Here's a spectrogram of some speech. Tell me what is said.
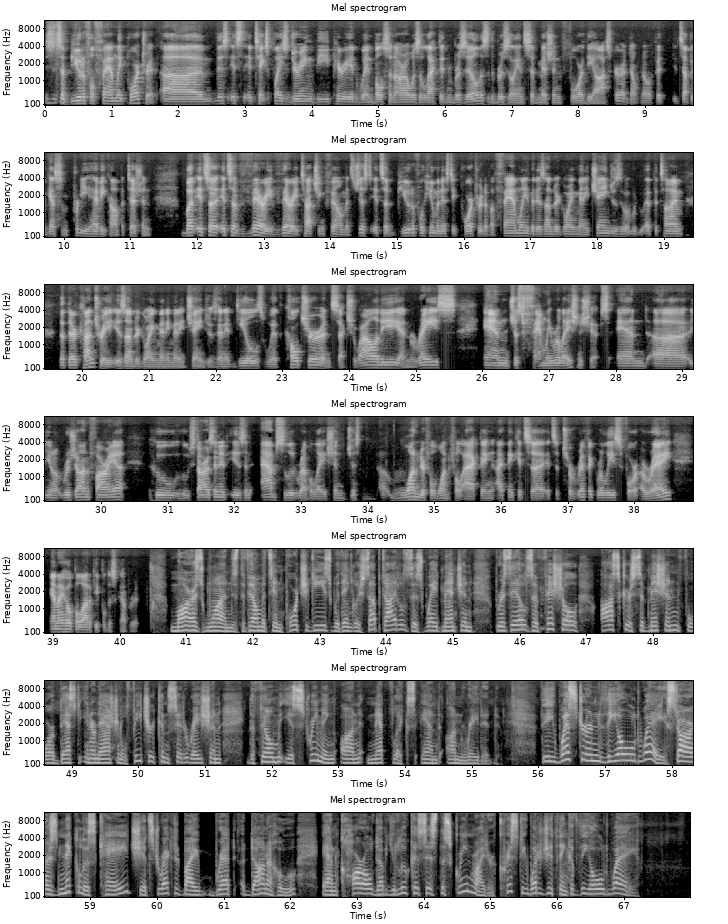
This is a beautiful family portrait. Uh, this it takes place during the period when Bolsonaro was elected in Brazil. This is the Brazilian submission for the Oscar. I don't know if it, it's up against some pretty heavy competition, but it's a it's a very very touching film. It's just it's a beautiful humanistic portrait of a family that is undergoing many changes at the time that their country is undergoing many many changes, and it deals with culture and sexuality and race and just family relationships. And uh, you know, Rejane Faria, who who stars in it, is an absolute revelation. Just uh, wonderful, wonderful acting. I think it's a it's a terrific release for Array, and I hope a lot of people discover it. Mars One is the film. It's in Portuguese with English subtitles, as Wade mentioned. Brazil's official Oscar submission for Best International Feature consideration. The film is streaming on Netflix and unrated. The Western The Old Way stars Nicolas Cage. It's directed by Brett Donowho, and Carl W. Lucas is the screenwriter. Christy, what did you think of The Old Way?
